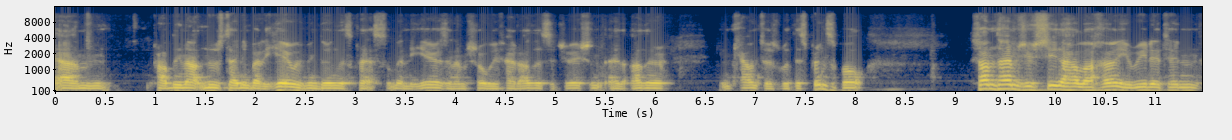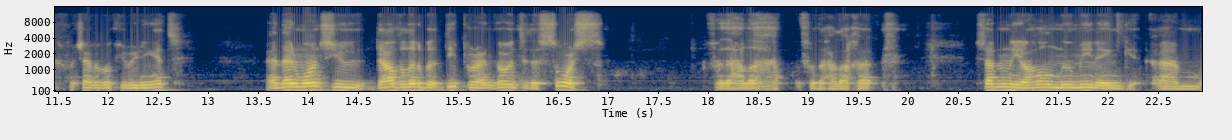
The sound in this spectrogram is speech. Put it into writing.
um, probably not news to anybody here. We've been doing this class for many years, and I'm sure we've had other situations and other encounters with this principle. Sometimes you see the halacha, you read it in whichever book you're reading it, and then once you delve a little bit deeper and go into the source for the halacha, for the halacha, suddenly a whole new meaning um,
